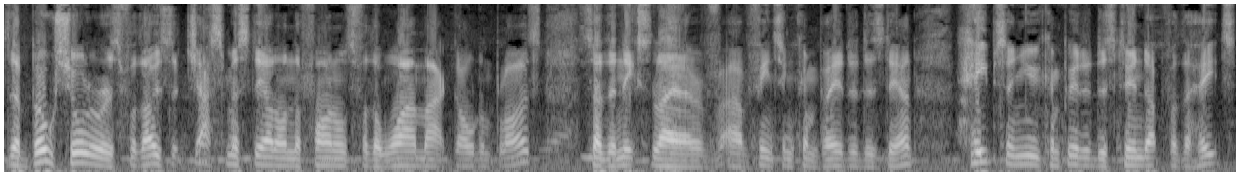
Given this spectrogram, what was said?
the Bill Schuler is for those that just missed out on the finals for the Wiremark golden pliers. So the next layer of uh, fencing competitors down. Heaps of new competitors turned up for the heats,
